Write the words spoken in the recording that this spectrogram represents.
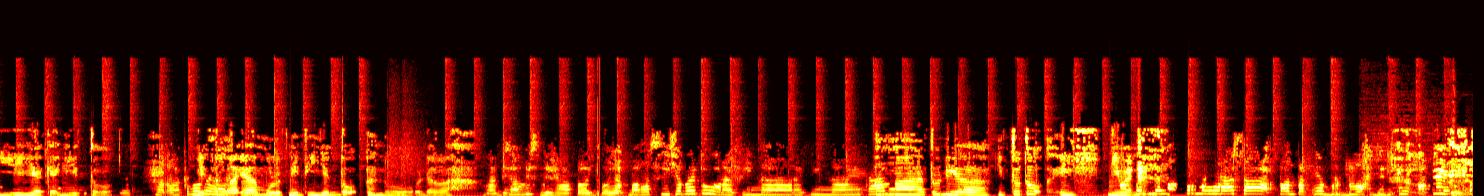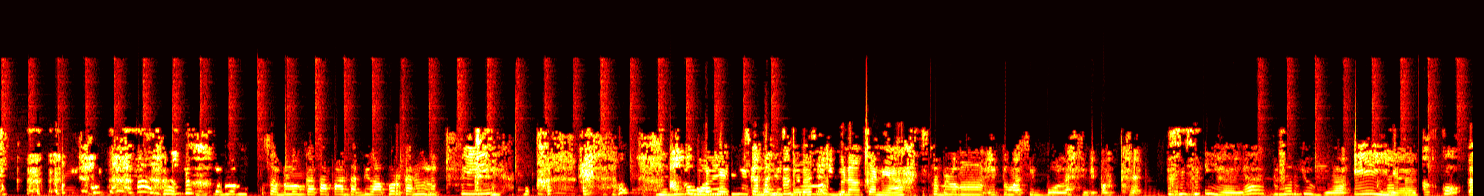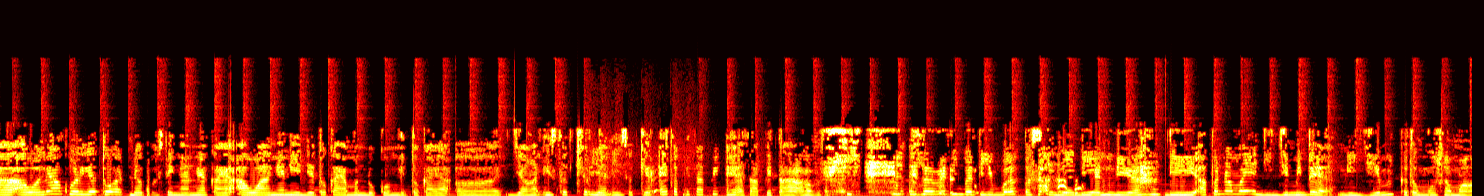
Iya kayak gitu. ah, kenapa Biasa ya? lah ya mulut netizen tuh, aduh udahlah. nggak bisa habis deh apalagi banyak banget sih siapa itu? Revina Revina ya kan? Ah tuh dia, itu tuh ih gimana? apa dia? Pernah ngerasa pantatnya berbelah jadi empat sebelum sebelum kata pantat dilaporkan Lutfi. Jadi Aku boleh kata itu digunakan ya. sebelum itu masih boleh dipakai iya ya benar juga Iya, aku eh, awalnya aku lihat tuh ada postingannya kayak awalnya nih dia tuh kayak mendukung gitu kayak eh, jangan insecure, jangan insecure. Eh tapi tapi eh tapi tapi eh tapi tiba-tiba pas kejadian dia di apa namanya di gym itu ya di gym ketemu sama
